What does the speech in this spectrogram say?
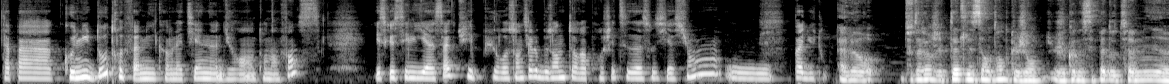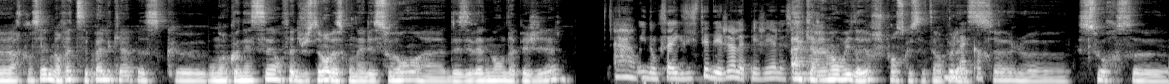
t'as pas connu d'autres familles comme la tienne durant ton enfance. Est-ce que c'est lié à ça que tu aies pu ressentir le besoin de te rapprocher de ces associations ou pas du tout? Alors, tout à l'heure, j'ai peut-être laissé entendre que je connaissais pas d'autres familles euh, arc-en-ciel, mais en fait, c'est pas le cas parce que on en connaissait, en fait, justement parce qu'on allait souvent à des événements de la PGL. Ah oui, donc ça existait déjà la PGL à ce Ah, carrément, oui. D'ailleurs, je pense que c'était un peu la seule euh, source euh,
